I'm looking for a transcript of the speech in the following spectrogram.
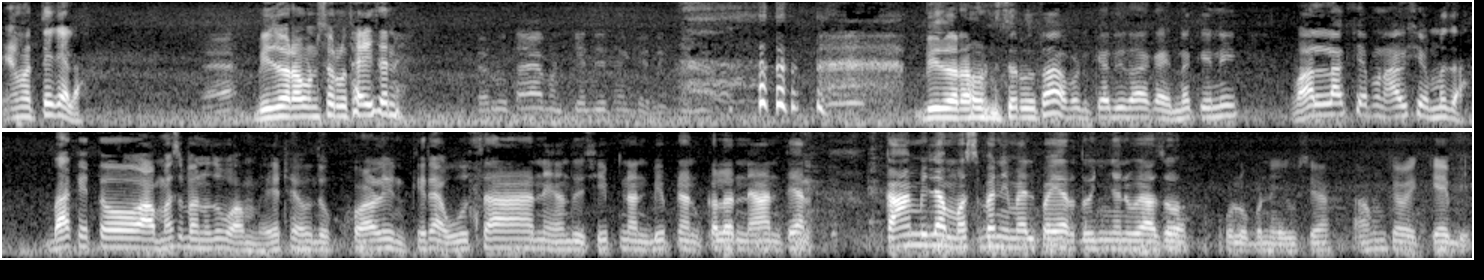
એમાં તે કેલા? બીજો રાઉન્ડ શરૂ થાય છે ને? શરૂ થાય પણ કેદી બીજો રાઉન્ડ શરૂ થાય પણ કેદી થાય કાંઈ નક્કી નહીં. વાર લાગશે પણ આવશે મજા. બાકી તો આ મસબાનું જુઓ આમ હેઠે બધું ખોળીને કર્યા ઉષા ને બધું શીપના ને બીપના ને કલર ને આન ત્યાં કામિલા મસબાની મેલ પર યાર દુનિયાનું આ જો ઓલું બનાવ્યું છે. આ શું કહેવાય? કેબી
